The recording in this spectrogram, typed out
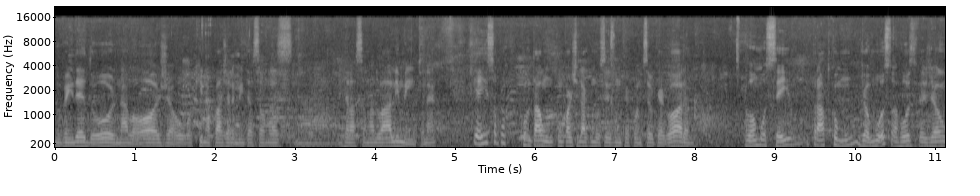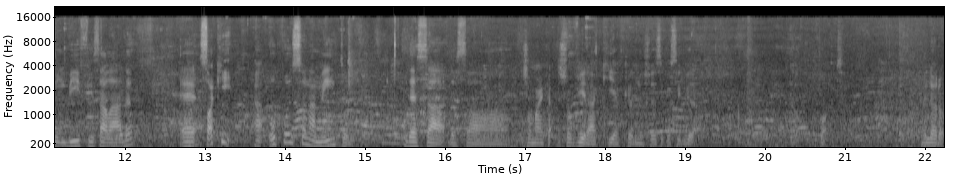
no vendedor, na loja ou aqui na parte de alimentação nas, na, relacionado ao alimento, né? E aí, só para contar um, compartilhar com vocês um que aconteceu aqui agora, eu almocei um prato comum de almoço, arroz, feijão, bife, salada. É, só que a, o posicionamento dessa, dessa deixa eu, marcar, deixa eu virar aqui a câmera, deixa eu ver se eu consigo virar. Melhorou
